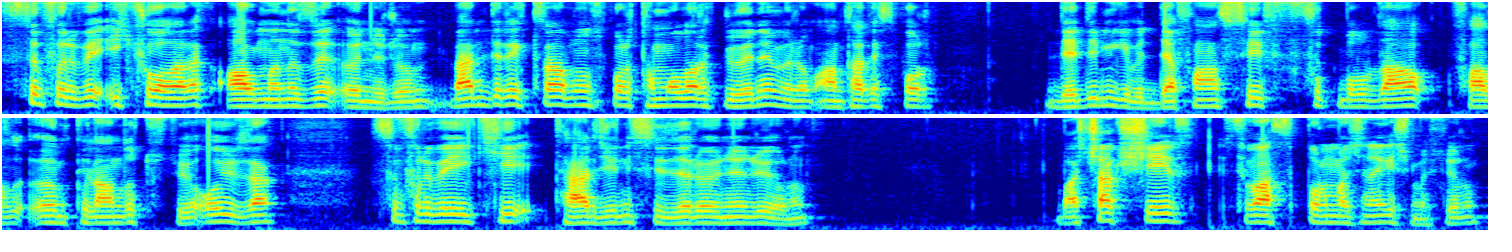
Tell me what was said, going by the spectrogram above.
0 ve 2 olarak almanızı öneriyorum. Ben direkt Trabzonspor'a tam olarak güvenemiyorum. Antalyaspor dediğim gibi defansif futbolu daha fazla ön planda tutuyor. O yüzden 0 ve 2 tercihini sizlere öneriyorum. Başakşehir Sivas Spor maçına geçmek istiyorum.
